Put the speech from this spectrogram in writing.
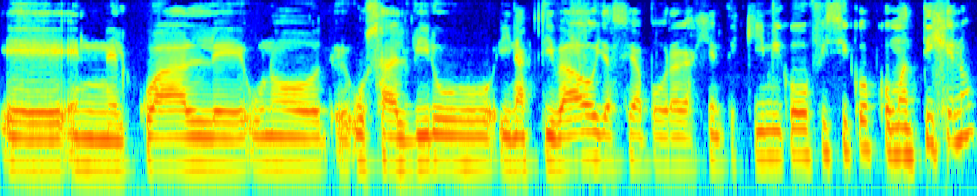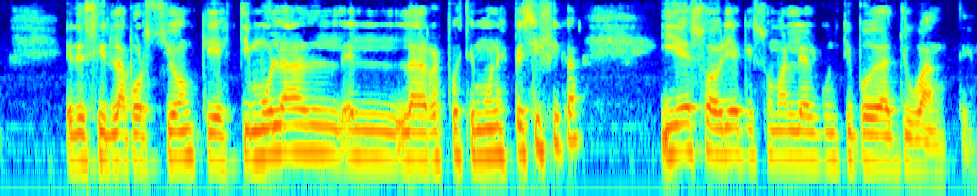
eh, en el cual eh, uno usa el virus inactivado, ya sea por agentes químicos o físicos, como antígeno, es decir, la porción que estimula el- la respuesta inmune específica, y eso habría que sumarle algún tipo de adyuvante.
